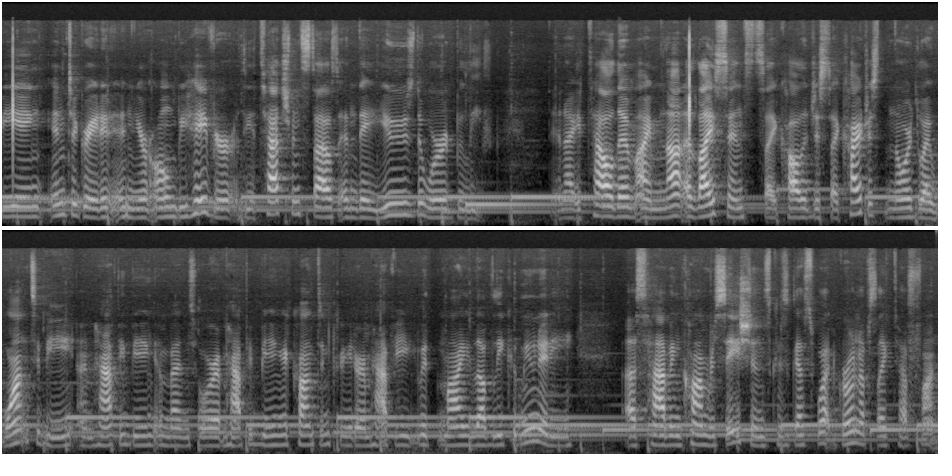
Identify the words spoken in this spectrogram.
being integrated in your own behavior, the attachment styles, and they use the word belief. And I tell them I'm not a licensed psychologist, psychiatrist, nor do I want to be. I'm happy being a mentor, I'm happy being a content creator, I'm happy with my lovely community us having conversations because guess what? Grown-ups like to have fun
